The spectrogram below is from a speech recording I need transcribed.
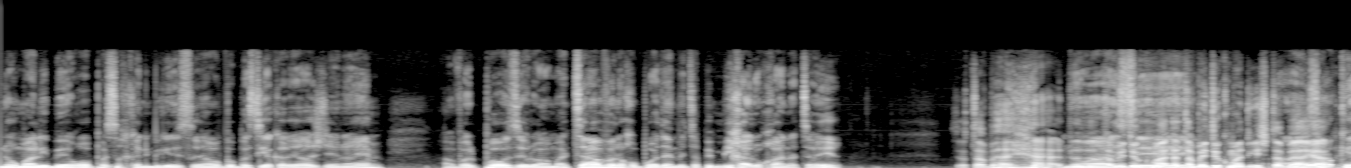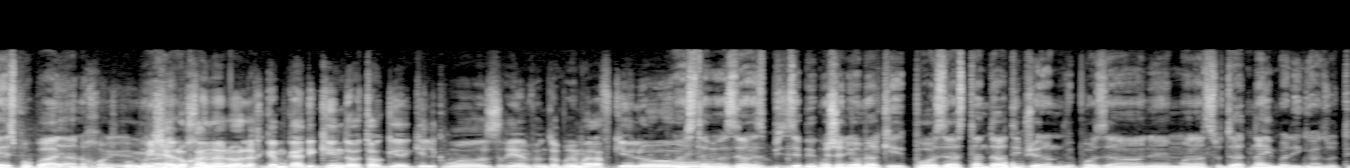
נורמלי באירופה שחקנים בגיל 24 בשיא הקריירה שלהם, אבל פה זה לא המצב, אנחנו פה עדיין מצפים, מיכאל אוחנה צעיר. זאת הבעיה, אתה- בדיוק- אה, בדיוק מדגיש את הבעיה. אז אוקיי, יש פה בעיה, נכון? יש פה בעיה. מיכאל אוחנה לא הולך, גם גדי קינדה, אותו גיל כמו זריאן, ומדברים עליו כאילו... זה- בדיוק מה שאני אומר, כי פה זה הסטנדרטים שלנו, ופה זה, מה לעשות, זה התנאים בליגה הזאת.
